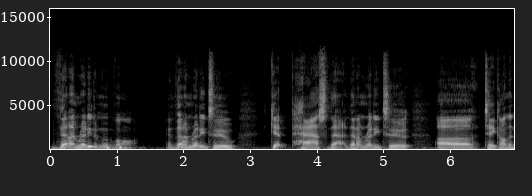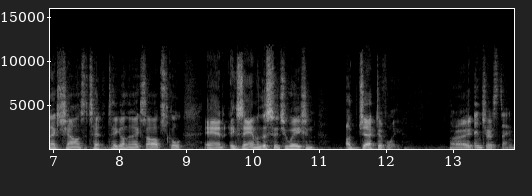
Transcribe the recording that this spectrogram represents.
then I'm ready to move on and then I'm ready to get past that. Then I'm ready to uh, take on the next challenge, ta- take on the next obstacle, and examine the situation objectively. All right. Interesting.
